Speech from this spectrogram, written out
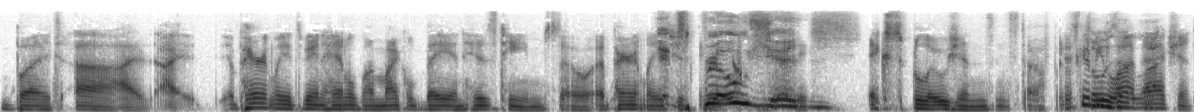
but uh, I, I apparently it's being handled by Michael Bay and his team. So apparently it's just Explosions. explosions and stuff. But it's going So to be live li- action.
